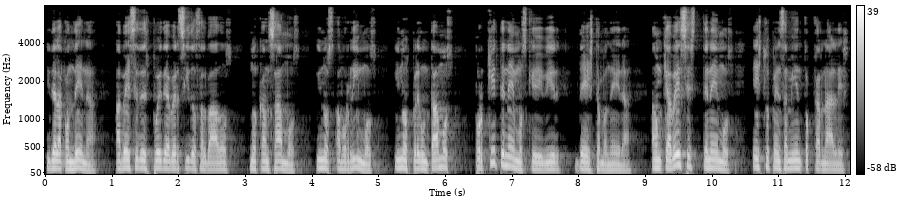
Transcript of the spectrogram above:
y de la condena. A veces después de haber sido salvados nos cansamos y nos aburrimos y nos preguntamos por qué tenemos que vivir de esta manera, aunque a veces tenemos estos pensamientos carnales.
